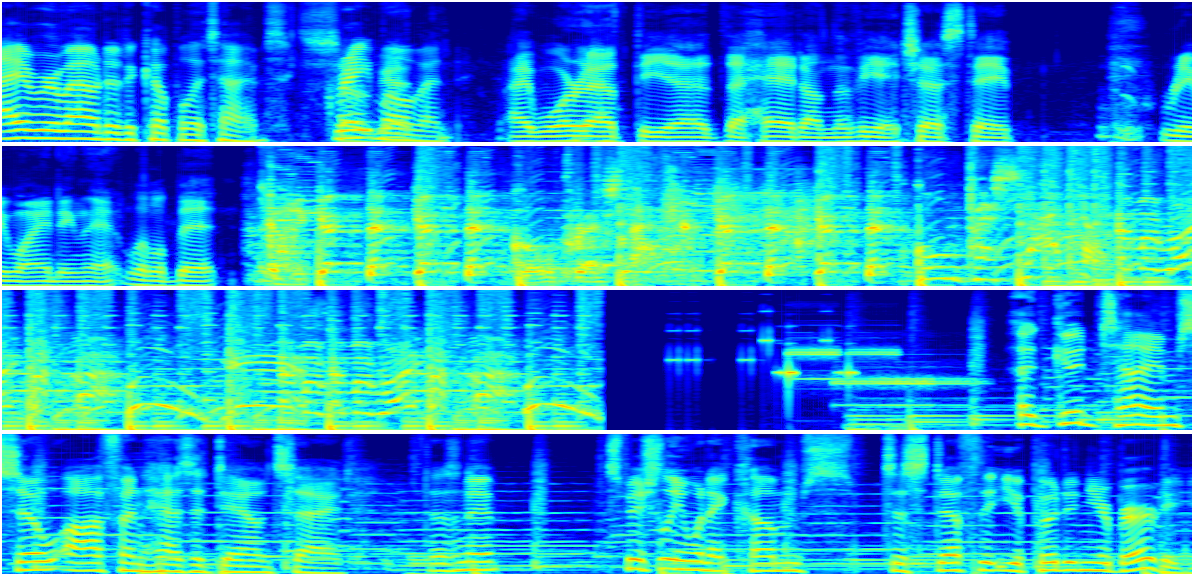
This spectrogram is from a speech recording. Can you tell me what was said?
I rewound it a couple of times. So Great good. moment. I wore out the uh, the head on the VHS tape, rewinding that little bit. Go press that. A good time so often has a downside, doesn't it? Especially when it comes to stuff that you put in your birdie.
